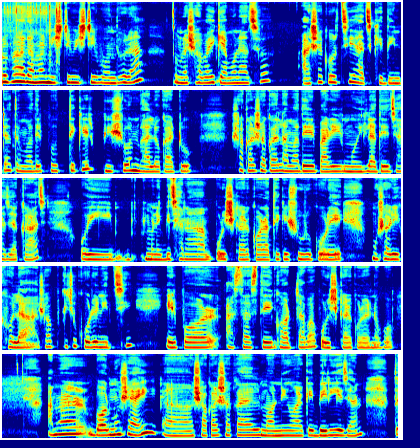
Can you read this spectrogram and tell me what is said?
সুপ্রভাত, আমার মিষ্টি মিষ্টি বন্ধুরা। তোমরা সবাই কেমন আছো? আশা করছি আজকের দিনটা তোমাদের প্রত্যেকের ভীষণ ভালো কাটুক। সকাল সকাল আমাদের বাড়ির মহিলাদের যা যা কাজ, ওই মানে বিছানা পরিষ্কার করা থেকে শুরু করে মশারি খোলা সব কিছু করে নিচ্ছি। এরপর আস্তে আস্তে ঘর দাবা পরিষ্কার করে নেব। আমার বর্মশাই সকাল সকাল মর্নিং ওয়ার্কে বেরিয়ে যান। তো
